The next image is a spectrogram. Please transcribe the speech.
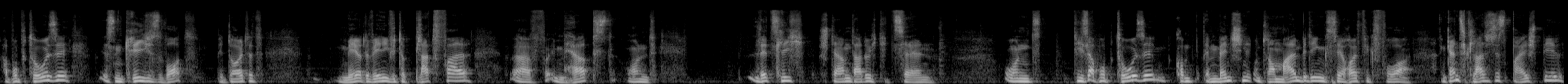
Apoptose ist ein griechisches Wort, bedeutet mehr oder weniger wie der Blattfall äh, im Herbst und letztlich sterben dadurch die Zellen. Und diese Apoptose kommt beim Menschen unter normalen Bedingungen sehr häufig vor. Ein ganz klassisches Beispiel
